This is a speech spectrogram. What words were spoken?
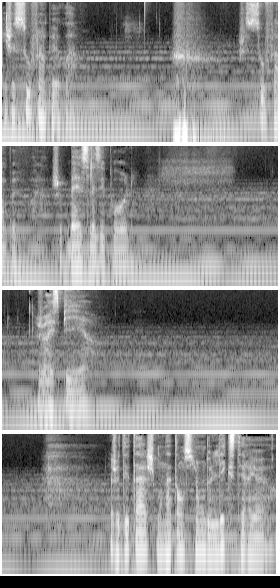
et je souffle un peu quoi. Je souffle un peu, voilà, je baisse les épaules. Je respire. Je détache mon attention de l'extérieur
